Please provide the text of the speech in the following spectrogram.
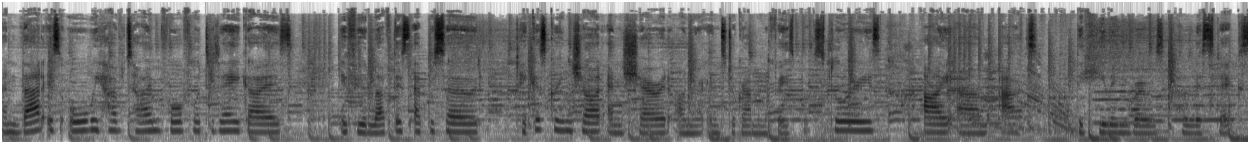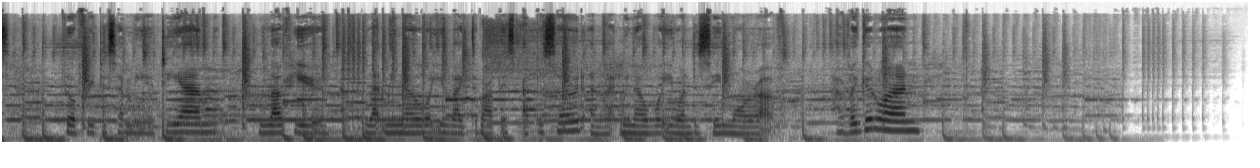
And that is all we have time for for today, guys. If you love this episode, take a screenshot and share it on your Instagram and Facebook stories. I am at the Healing Rose Holistics. Feel free to send me a DM. Love you. Let me know what you liked about this episode and let me know what you want to see more of. Have a good one.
